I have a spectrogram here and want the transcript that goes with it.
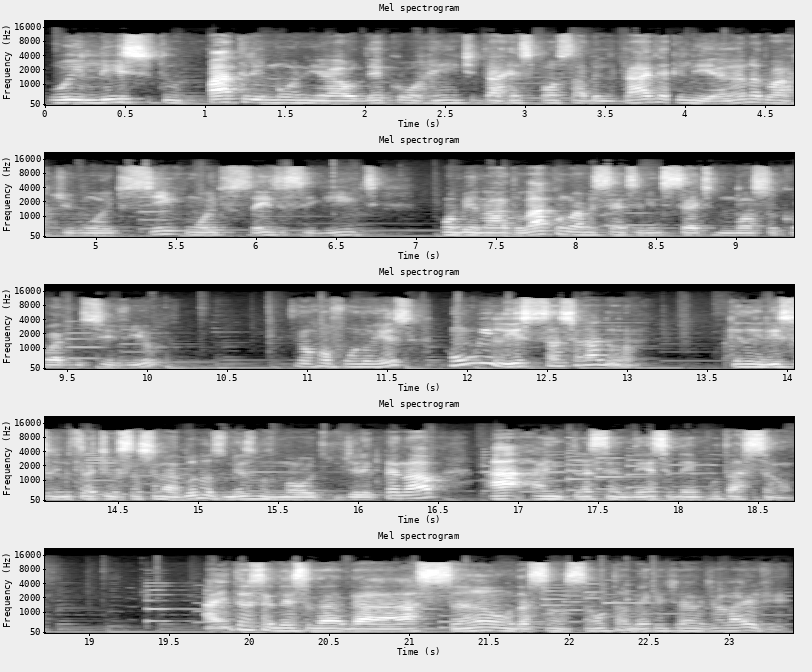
o ilícito patrimonial decorrente da responsabilidade aquiliana do artigo 185, 186 e seguintes, combinado lá com 927 do nosso Código Civil, não confundam isso com o ilícito sancionador. Porque no ilícito administrativo sancionador, nos mesmos moldes do direito penal, há a intranscendência da imputação. A intranscendência da, da ação, da sanção também, que a gente já, já vai ver.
